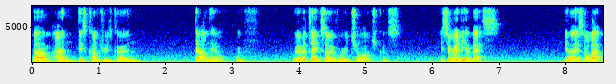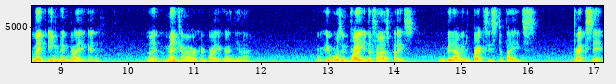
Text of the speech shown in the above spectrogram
Um, and this country is going downhill with whoever takes over in charge because it's already a mess. You know, it's not like make England great again, like make America great again. You know, it wasn't great in the first place. We've been having Brexit debates, Brexit,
